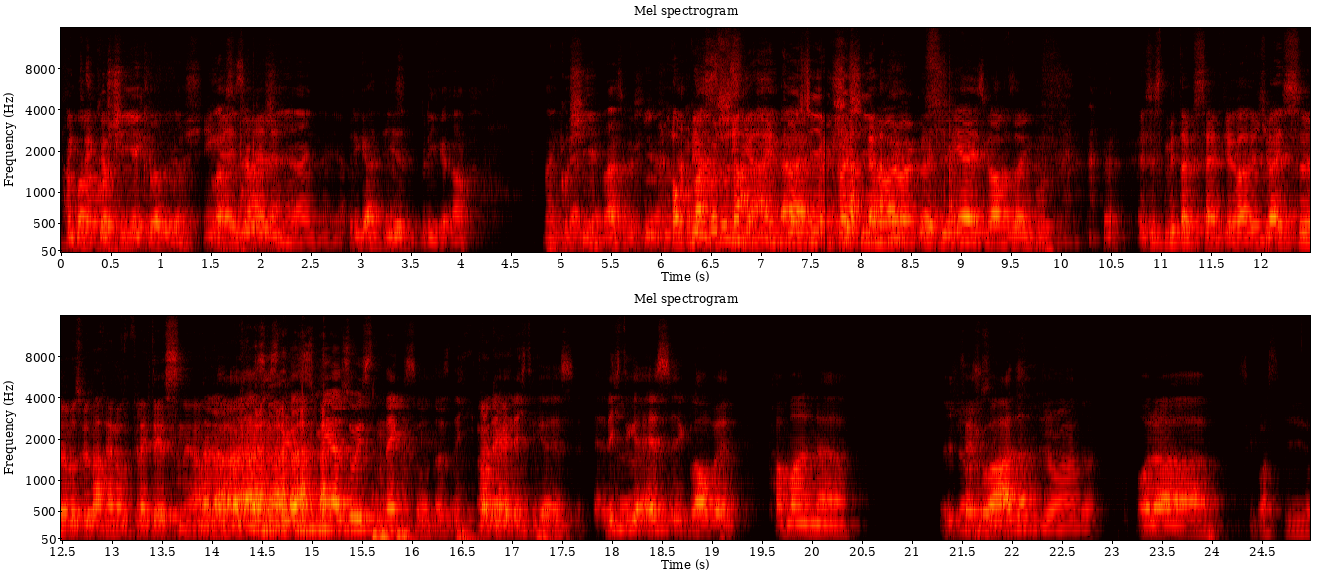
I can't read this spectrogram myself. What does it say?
Aber lecker. coxinha, claro. ja. Coxinha ist eine- coxinha ein. Ja. Brigadier. Briga. Ah. Nein, coxinha. Lass coxinha. Locken wir Was? Koschia ein. Äh, vai, vai, coxinha. Coxinha ist, glaube ich, sein gut. Es ist Mittagszeit gerade. Ich weiß, äh, was wir nachher noch vielleicht essen. Ja? Nein, nein, aber das ist, das ist mehr so ist Snack so. Das ist nicht keine Okay. richtige Essen. Richtige Ja. Essen, ich glaube, kann man äh, Feijoada. Feijoada. oder você gosta de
